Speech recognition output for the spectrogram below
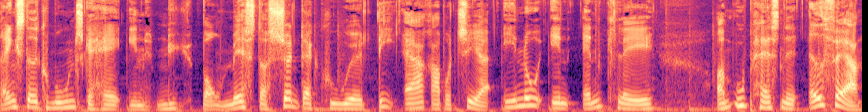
Ringsted Kommune skal have en ny borgmester. Søndag kunne øh, DR rapportere endnu en anklage om upassende adfærd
